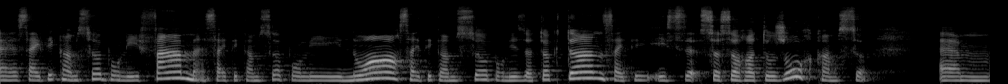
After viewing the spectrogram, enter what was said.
euh, ça a été comme ça pour les femmes, ça a été comme ça pour les Noirs, ça a été comme ça pour les Autochtones, ça a été, et ce sera toujours comme ça. Euh,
